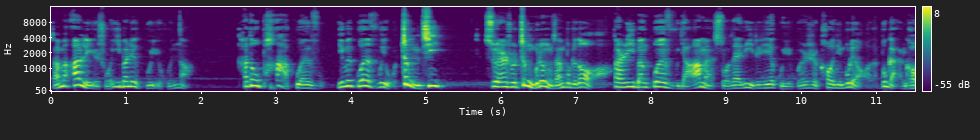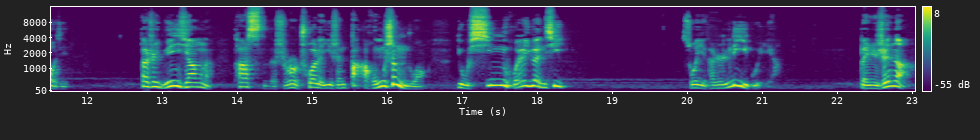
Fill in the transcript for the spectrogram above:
咱们按理说，一般这个鬼魂呐，他都怕官府，因为官府有正气。虽然说正不正咱不知道啊，但是一般官府衙门所在地，这些鬼魂是靠近不了的，不敢靠近。但是云香呢，她死的时候穿了一身大红盛装，又心怀怨气，所以他是厉鬼呀。本身啊，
